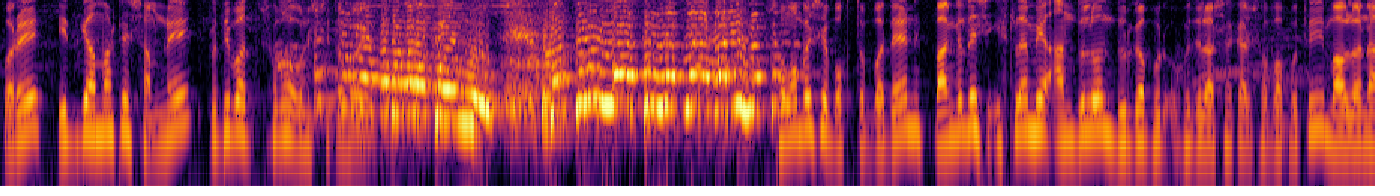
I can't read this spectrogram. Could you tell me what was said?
পরে ঈদগাহ মাঠের সামনে প্রতিবাদ সভা অনুষ্ঠিত হয়। সমাবেশে বক্তব্য দেন বাংলাদেশ ইসলামী আন্দোলন দুর্গাপুর উপজেলা শাখার সভাপতি মাওলানা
